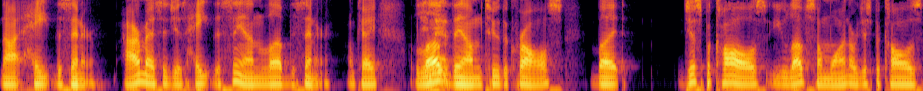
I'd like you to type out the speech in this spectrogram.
not hate the sinner. Our message is hate the sin, love the sinner. Okay, love them to the cross, but just because you love someone or just because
